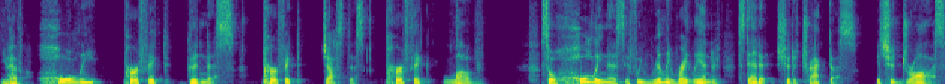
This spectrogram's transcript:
you have holy, perfect goodness, perfect justice, perfect love. So, holiness, if we really rightly understand it, should attract us. It should draw us.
